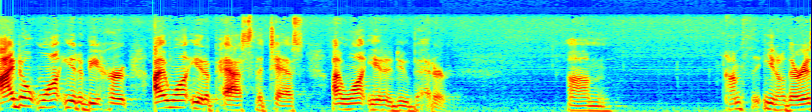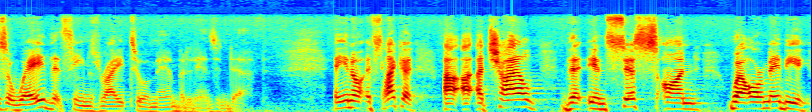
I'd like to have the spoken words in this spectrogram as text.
I don't want you to be hurt. I want you to pass the test. I want you to do better. Um, th- you know, there is a way that seems right to a man, but it ends in death. You know, it's like a, a, a, child that insists on, well, or maybe,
